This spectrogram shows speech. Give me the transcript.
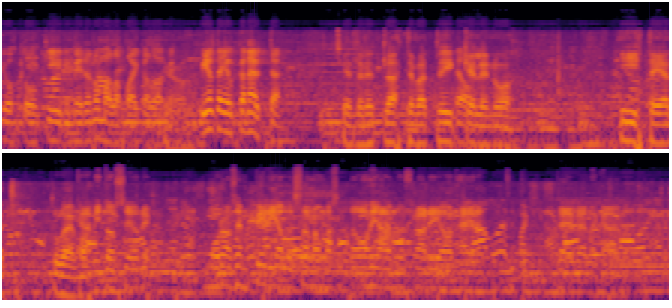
johto on kiinni meidän omalla paikallaan. Miltä Ilkka näyttää? Sieltä nyt lähtevät liikkeelle Joo. nuo hiihtäjät tulemaan. Kävin tuossa juuri Murasen Pirjalle sanomassa, että ohjaamusradio on heidän TVllä käynyt.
